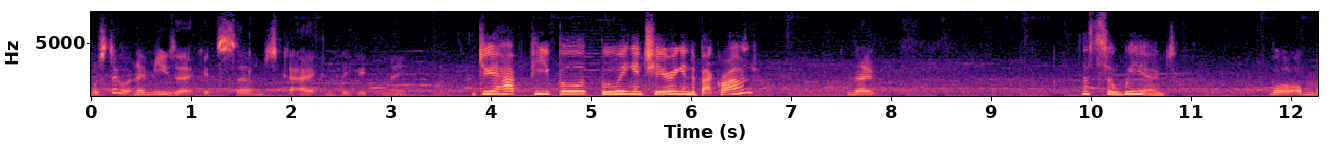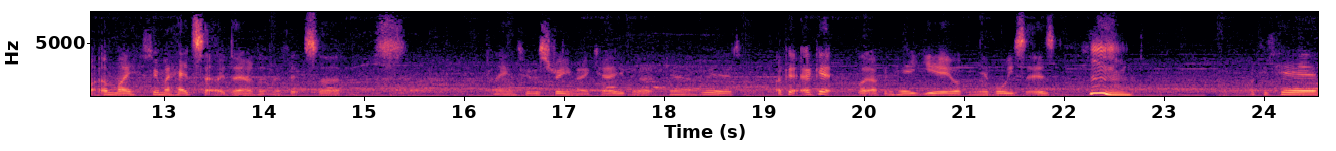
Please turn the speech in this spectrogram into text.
We've still got no music. It's um, just cut out completely for me. Do you have people booing and cheering in the background? No. That's so weird. Well, on my, on my through my headset, I don't. I don't know if it's uh, playing through the stream okay, but yeah, weird. I get, I get, like, I can hear you, I can hear voices. Hmm. I could hear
